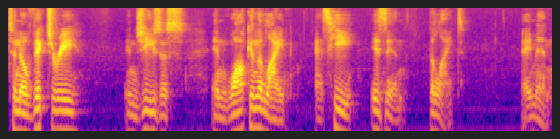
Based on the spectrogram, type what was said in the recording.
to know victory in Jesus and walk in the light as He is in the light. Amen.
